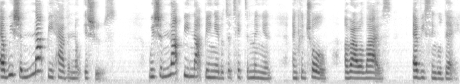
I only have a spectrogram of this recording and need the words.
And we should not be having no issues. We should not be not being able to take dominion and control of our lives every single day.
